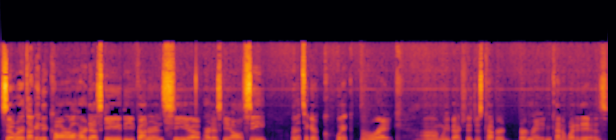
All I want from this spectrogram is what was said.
So we're talking to Carl Hardesty, the founder and CEO of Hardesty LLC. We're going to take a quick break. Um, we've actually just covered burn rate and kind of what it is.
